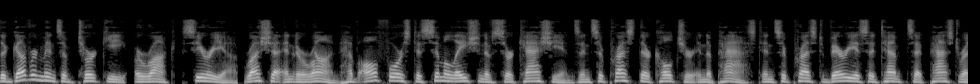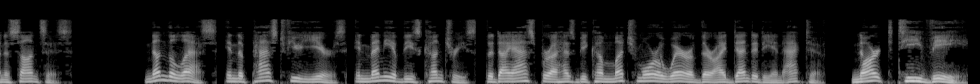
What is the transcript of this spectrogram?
The governments of Turkey, Iraq, Syria, Russia and Iran have all forced assimilation of Circassians and suppressed their culture in the past and suppressed various attempts at past renaissances. Nonetheless, in the past few years, in many of these countries, the diaspora has become much more aware of their identity and active NART TV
